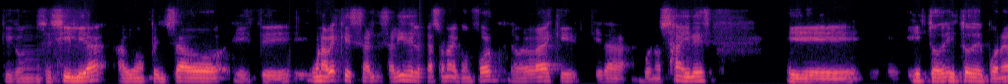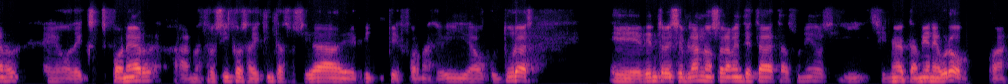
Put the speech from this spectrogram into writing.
que con Cecilia habíamos pensado, este, una vez que salís de la zona de confort, la verdad es que era Buenos Aires, eh, esto, esto de poner eh, o de exponer a nuestros hijos a distintas sociedades, formas de vida o culturas, eh, dentro de ese plan no solamente está Estados Unidos, y, sino también Europa.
